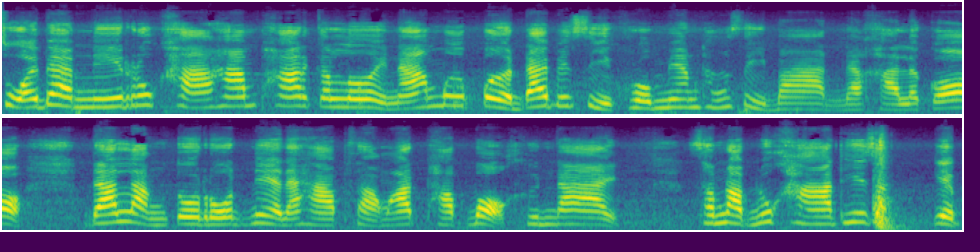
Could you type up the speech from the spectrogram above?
สวยๆ แบบนี้ลูกค้าห้ามพลาดกันเลยนะ มือเปิดได้เป็นสีโครเมียมทั้ง 4 บานนะคะ แล้วก็ด้านหลังตัวรถเนี่ยนะคะ สามารถพับเบาะขึ้นได้สำหรับลูกค้าที่จะเก็บ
